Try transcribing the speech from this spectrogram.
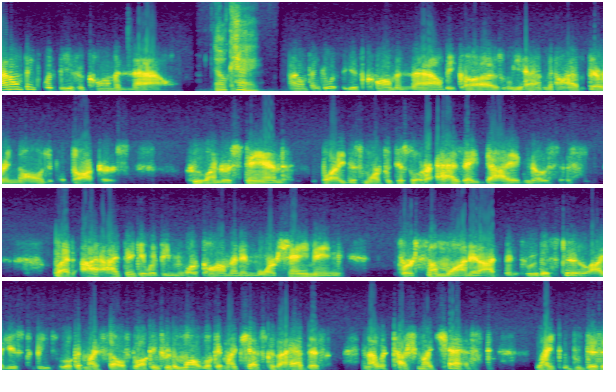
I don't think it would be as common now. Okay. I don't think it would be as common now because we have now have very knowledgeable doctors who understand body dysmorphic disorder as a diagnosis. But I, I think it would be more common and more shaming for someone, and I've been through this too. I used to be look at myself walking through the mall, look at my chest because I had this, and I would touch my chest, like this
